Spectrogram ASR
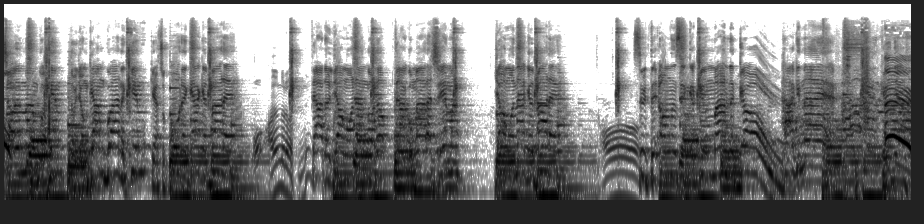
젊음과 힘또 영감과 느낌 계속 오래가길 바래 아는 노래 같은데? 다들 영원한 건 없다고 말하지만 영원하길 바래 쓸데없는 생각 그만하고 하기나 해 에이,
